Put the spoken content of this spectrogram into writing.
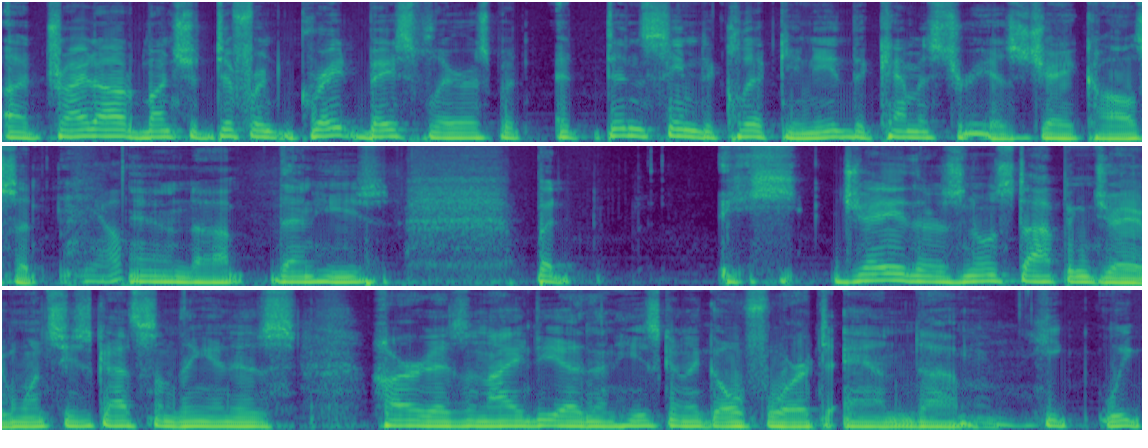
uh, tried out a bunch of different great bass players, but it didn't seem to click. You need the chemistry, as Jay calls it. Yep. And uh, then he's, but he, Jay, there's no stopping Jay. Once he's got something in his heart as an idea, then he's going to go for it. And um, he we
